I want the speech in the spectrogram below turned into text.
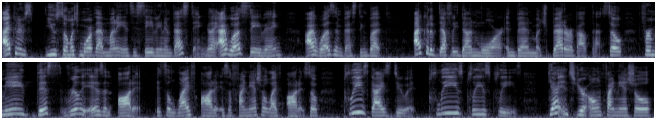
I could have used so much more of that money into saving and investing. Like I was saving, I was investing, but I could have definitely done more and been much better about that. So for me, this really is an audit. It's a life audit. It's a financial life audit. So Please, guys, do it. Please, please, please get into your own financial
